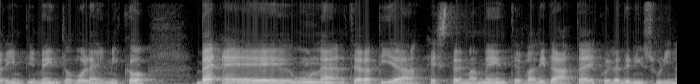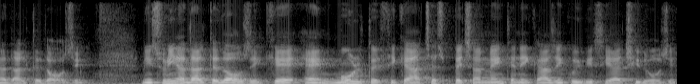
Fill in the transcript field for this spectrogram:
riempimento volemico, beh, una terapia estremamente validata è quella dell'insulina ad alte dosi. L'insulina ad alte dosi che è molto efficace specialmente nei casi in cui vi sia acidosi.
